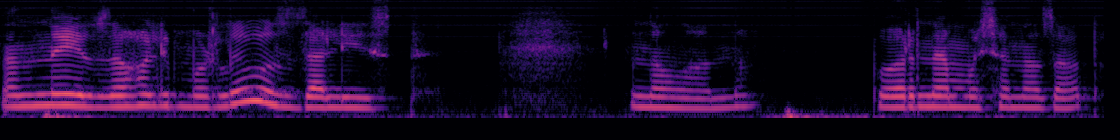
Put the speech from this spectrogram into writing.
На неї взагалі можливо залізти. Ну ладно. Повернемося назад.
